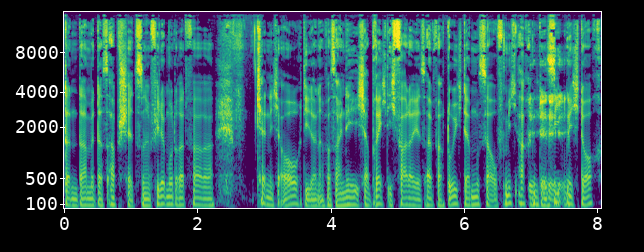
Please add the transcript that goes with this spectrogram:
dann damit das abschätzen. Viele Motorradfahrer kenne ich auch, die dann einfach sagen, nee, ich habe recht, ich fahre da jetzt einfach durch, der muss ja auf mich achten, der sieht mich doch.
